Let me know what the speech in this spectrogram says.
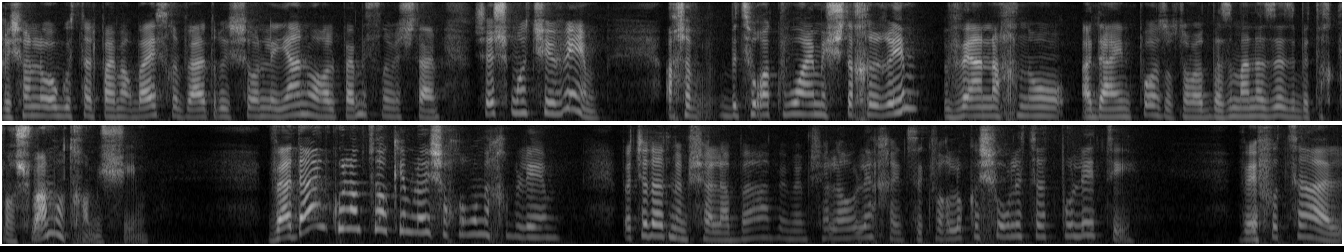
ראשון לאוגוסט 2014 ועד ראשון לינואר 2022, 670. עכשיו, בצורה קבועה הם משתחררים, ואנחנו עדיין פה, זאת אומרת, בזמן הזה זה בטח כבר 750. ועדיין כולם צועקים, לא ישוחררו מחבלים. ואת יודעת, ממשלה באה וממשלה הולכת, זה כבר לא קשור לצד פוליטי. ואיפה צה"ל?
